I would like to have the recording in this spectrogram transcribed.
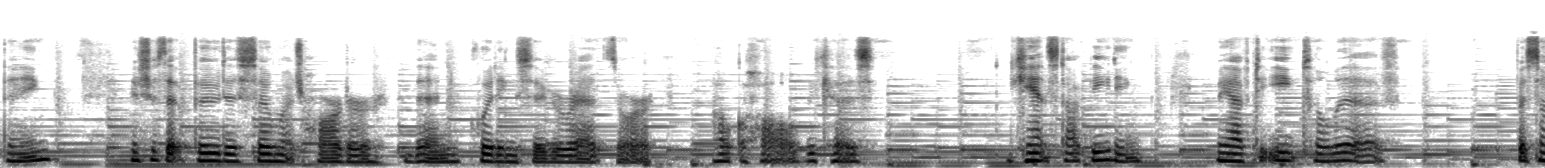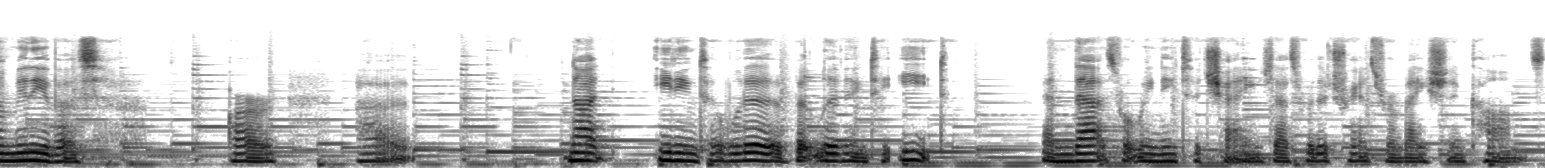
thing? It's just that food is so much harder than quitting cigarettes or alcohol because you can't stop eating. We have to eat to live. But so many of us are uh, not eating to live, but living to eat. And that's what we need to change. That's where the transformation comes.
